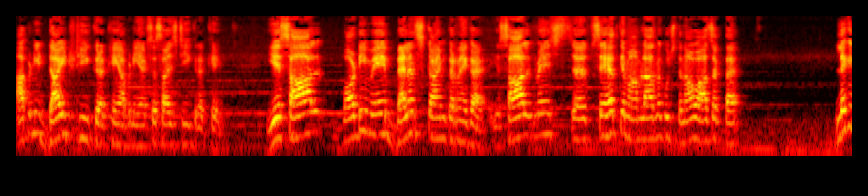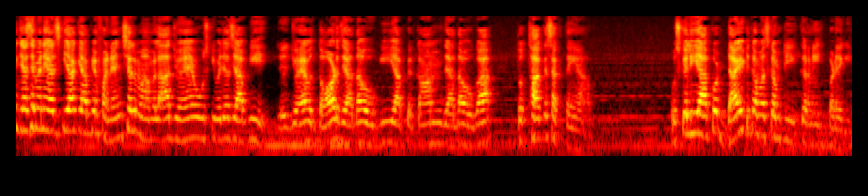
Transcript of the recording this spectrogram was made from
अपनी डाइट ठीक रखें, अपनी एक्सरसाइज ठीक रखें। ये साल बॉडी में बैलेंस कायम करने का है। ये साल में सेहत के मामला में कुछ तनाव आ सकता है। लेकिन जैसे मैंने अर्ज़ किया कि आपके फाइनेंशियल मामला जो हैं उसकी वजह से आपकी जो है, वो दौड़ ज़्यादा होगी, आपके काम ज़्यादा होगा तो थक सकते हैं आप। उसके लिए आपको डाइट कम अज कम ठीक करनी पड़ेगी।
